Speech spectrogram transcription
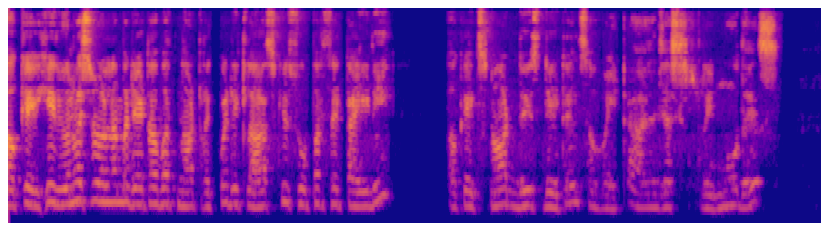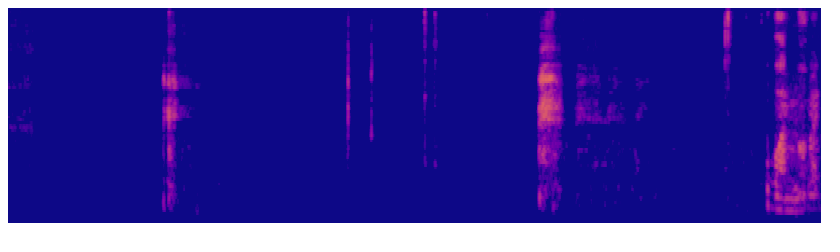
okay here university roll number date of birth not required it will ask you superset ID okay it's not these details so wait I'll just remove this. One moment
